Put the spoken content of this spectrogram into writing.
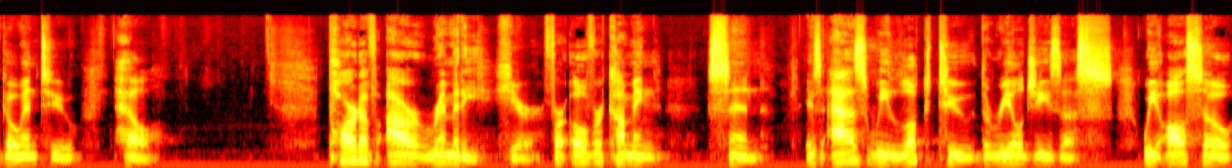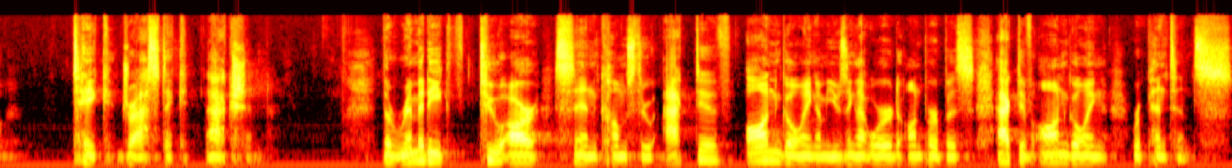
go into hell. Part of our remedy here for overcoming sin is as we look to the real Jesus, we also take drastic action. The remedy to our sin comes through active, ongoing, I'm using that word on purpose, active, ongoing repentance.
